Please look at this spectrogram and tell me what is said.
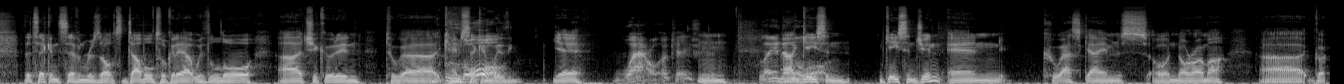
the Tekken 7 results, Double took it out with Law. Uh, Chikurin took, uh, came second with, yeah, wow. Okay. Sure. Mm. Laying uh, down law. Geeson, Geeson Jin and Kuas Games, or Noroma, uh, got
